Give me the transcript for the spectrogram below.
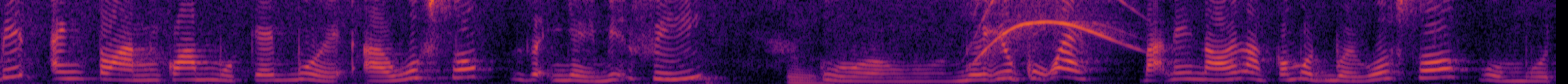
biết anh Toàn qua một cái buổi à, workshop dạy nhảy miễn phí Ừ. của người yêu cũ anh. Bạn ấy nói là có một buổi workshop của một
